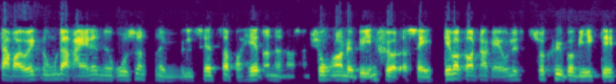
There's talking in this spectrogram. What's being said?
der var jo ikke nogen, der regnede med, at russerne ville sætte sig på hænderne, når sanktionerne blev indført og sagde, det var godt nok ærgerligt, så køber vi ikke det.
